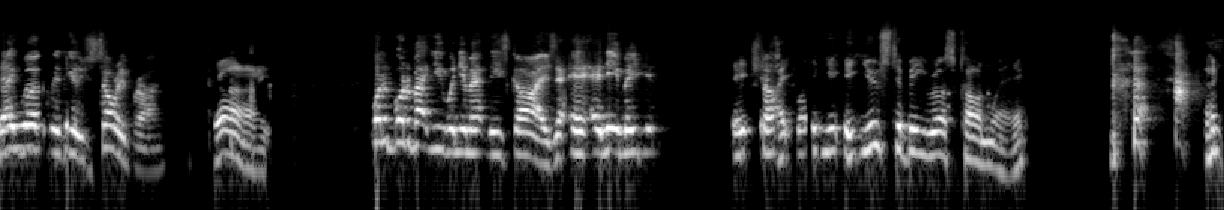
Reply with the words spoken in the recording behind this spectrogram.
They, they worked with you. Sorry, Brian. Right. What, what about you when you met these guys? Any immediate it? I, it used to be Russ Conway. and,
